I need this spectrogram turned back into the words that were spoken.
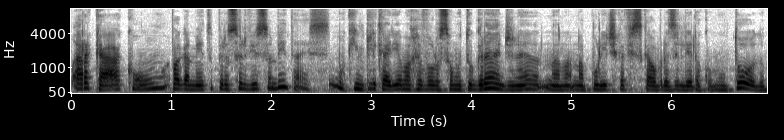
arcar com o pagamento pelos serviços ambientais, o que implicaria uma revolução muito grande né, na, na política fiscal brasileira como um todo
